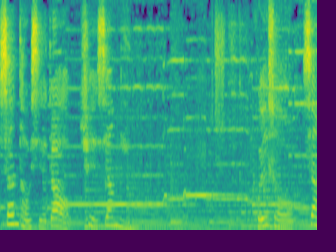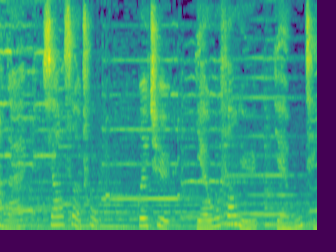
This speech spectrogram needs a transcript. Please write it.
山头斜照却相迎。回首向来萧瑟处，归去，也无风雨也无晴。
